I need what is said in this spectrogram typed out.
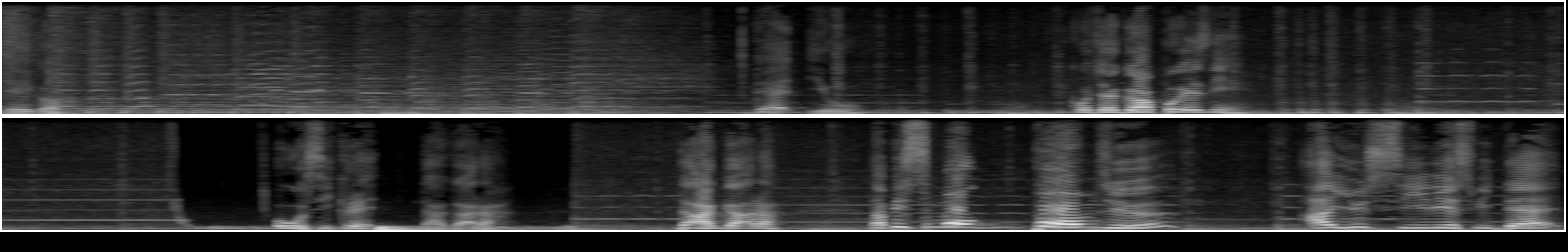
There you go. That you. Kau jaga apa kat sini Oh secret. Dah agak dah. Dah agak dah. Tapi smoke bomb je. Are you serious with that?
